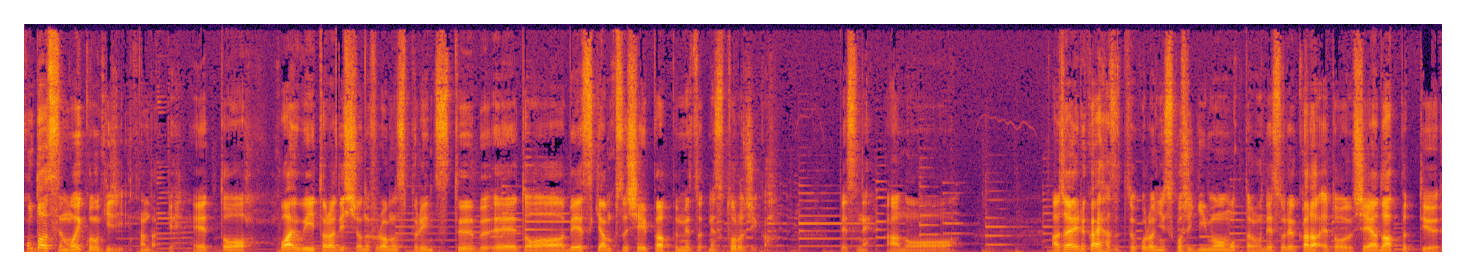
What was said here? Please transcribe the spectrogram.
本当はですね、もう一個の記事、なんだっけ、えっ、と、Why We Tradition from Sprints to、えーと、Base Camps Shape Up Methodology か？ですね。あのー、アジャイル開発ってところに少し疑問を持ったので、それから、えっ、と、シェアードアップっていう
